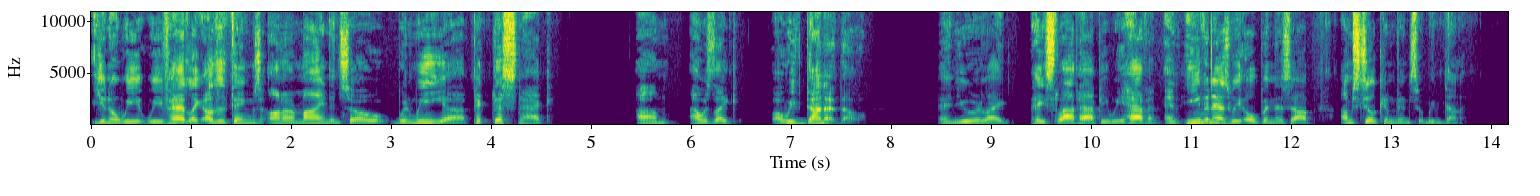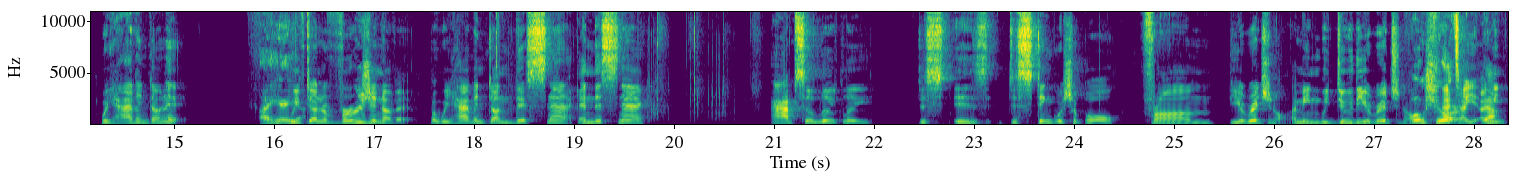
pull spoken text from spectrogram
you know we we've had like other things on our mind, and so when we uh, picked this snack, um, I was like, "Well, we've done it though," and you were like, "Hey, slap happy, we haven't." And even as we open this up, I'm still convinced that we've done it. We haven't done it. I hear you. We've done a version of it, but we haven't done this snack. And this snack absolutely dis- is distinguishable from the original. I mean, we do the original. Oh, sure. That's how you, Yeah. I mean,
